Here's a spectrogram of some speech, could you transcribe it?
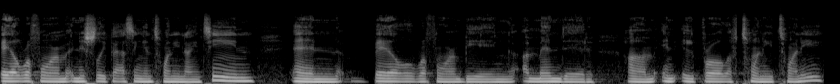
bail reform initially passing in 2019 and bail reform being amended um, in April of 2020.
